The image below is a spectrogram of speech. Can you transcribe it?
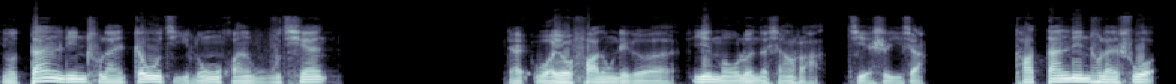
又单拎出来周几、龙环、吴谦。哎，我又发动这个阴谋论的想法，解释一下。他单拎出来说，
